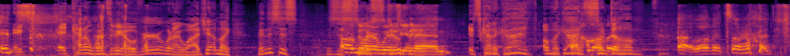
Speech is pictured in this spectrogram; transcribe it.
It's- it, it kind of wins me over when I watch it. I'm like, man, this is this is I'm so there stupid. with you, man. It's kind of good. Oh my god, it's so it. dumb. I love it so much.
